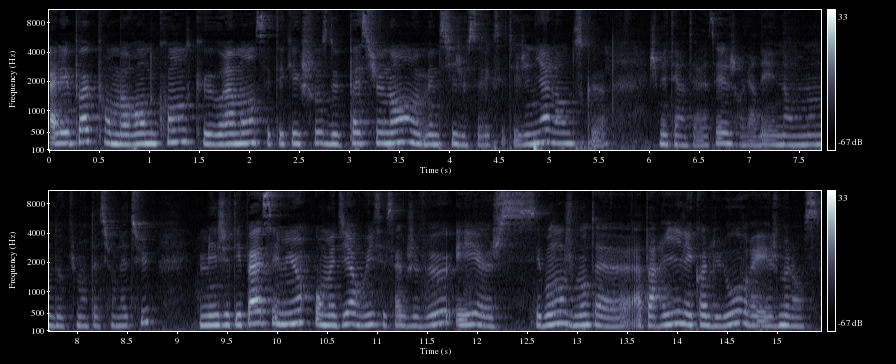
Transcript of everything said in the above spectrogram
à l'époque pour me rendre compte que vraiment c'était quelque chose de passionnant, même si je savais que c'était génial, hein, parce que je m'étais intéressée, je regardais énormément de documentation là-dessus. Mais j'étais pas assez mûre pour me dire oui, c'est ça que je veux et euh, c'est bon, je monte à, Paris, l'école du Louvre et je me lance.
